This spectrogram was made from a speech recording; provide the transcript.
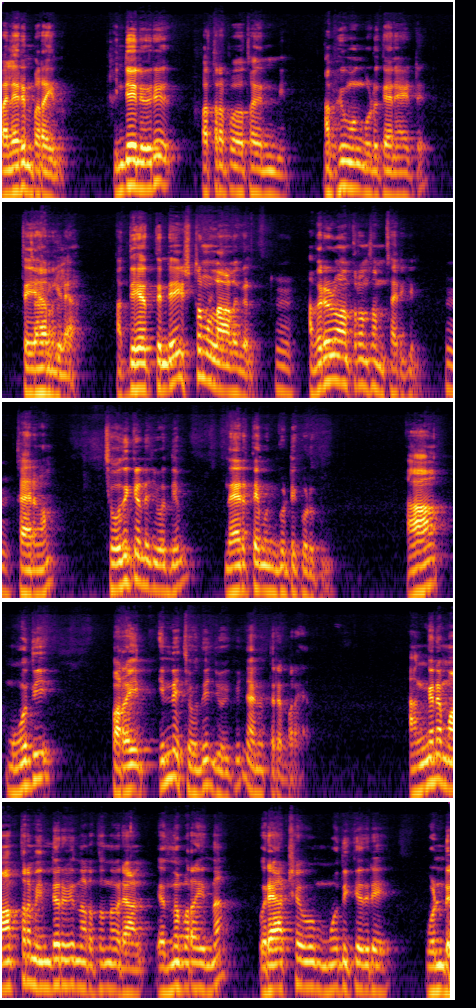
പലരും പറയുന്നു. ഇന്ത്യയിൽ ഒരു പത്രപ്രവർത്തകന് അഭിമുഖം കൊടുക്കാനായിട്ട് തയ്യാറില്ല. അദ്ദേഹത്തിന്റെ ഇഷ്ടമുള്ള ആളുകൾ അവരോട് മാത്രം സംസാരിക്കും. കാരണം ചോദിക്കേണ്ട ചോദ്യം നേരത്തെ മുൻകൂട്ടി കൊടുക്കും. ആ മോദി പറയും ഇന്ന ചോദ്യം ചോദിക്കും ഞാൻ ഉത്തരം പറയാം. അങ്ങനെ മാത്രം ഇന്റർവ്യൂ നടത്തുന്ന ഒരാൾ എന്ന് പറയുന്ന ഒരാക്ഷേപവും മോദിക്കെതിരെ ഉണ്ട്.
